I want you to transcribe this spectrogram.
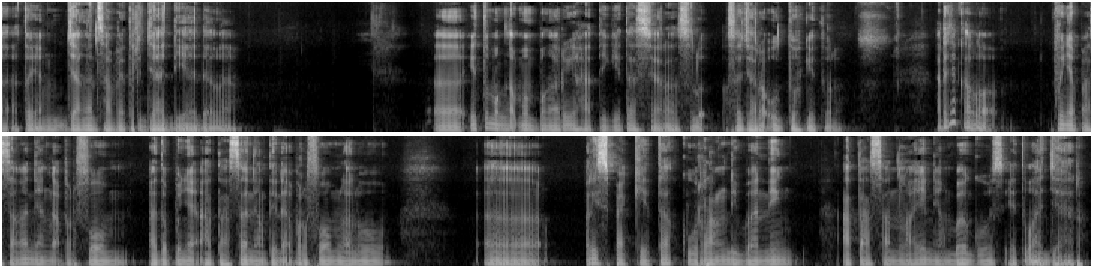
atau yang jangan sampai terjadi adalah uh, itu mempengaruhi hati kita secara secara utuh gitu loh. Artinya kalau punya pasangan yang nggak perform atau punya atasan yang tidak perform lalu uh, respect kita kurang dibanding atasan lain yang bagus itu wajar.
